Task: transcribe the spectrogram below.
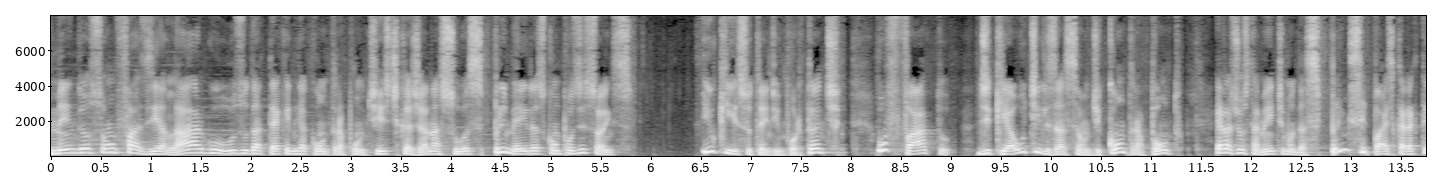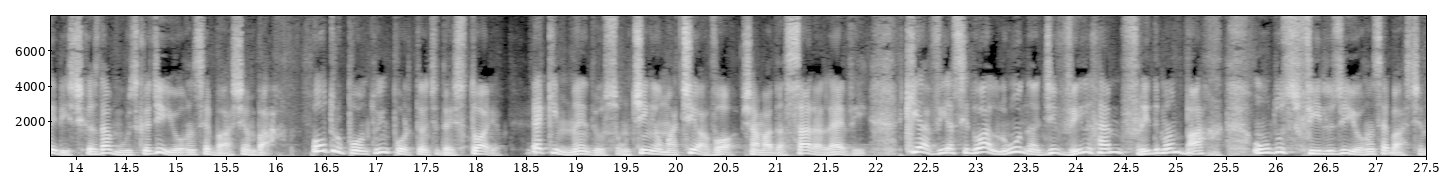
Mendelssohn fazia largo uso da técnica contrapontística já nas suas primeiras composições. E o que isso tem de importante? O fato de que a utilização de contraponto era justamente uma das principais características da música de Johann Sebastian Bach. Outro ponto importante da história é que Mendelssohn tinha uma tia-avó chamada Sarah Levy, que havia sido aluna de Wilhelm Friedmann Bach, um dos filhos de Johann Sebastian.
